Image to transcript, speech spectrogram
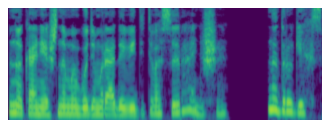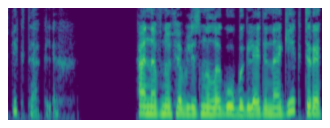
Но, конечно, мы будем рады видеть вас и раньше, на других спектаклях». Она вновь облизнула губы, глядя на Гектора,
